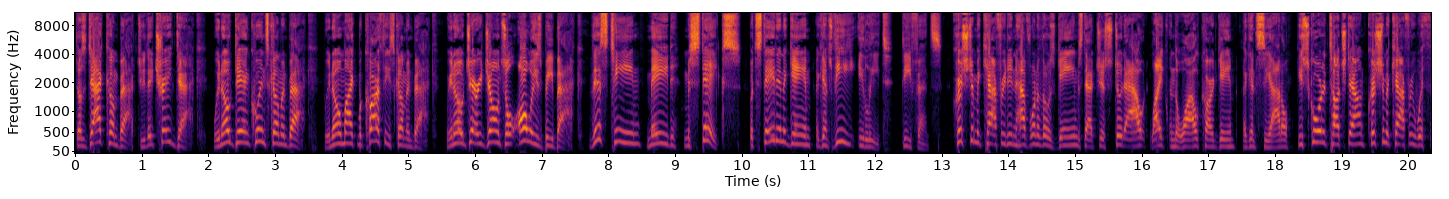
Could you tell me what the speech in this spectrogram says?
Does Dak come back? Do they trade Dak? We know Dan Quinn's coming back. We know Mike McCarthy's coming back. We know Jerry Jones will always be back. This team made mistakes, but stayed in a game against the elite defense. Christian McCaffrey didn't have one of those games that just stood out like in the wild card game against Seattle. He scored a touchdown. Christian McCaffrey with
